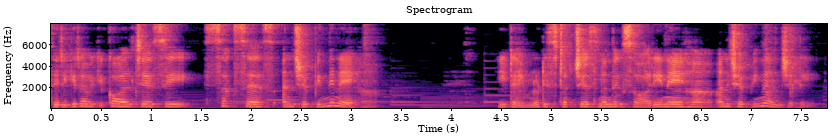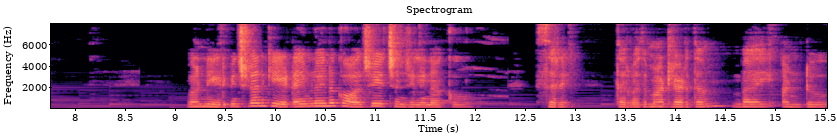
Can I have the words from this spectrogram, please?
తిరిగి రవికి కాల్ చేసి సక్సెస్ అని చెప్పింది నేహ. ఈ టైంలో డిస్టర్బ్ చేసినందుకు సారీ నేహ అని చెప్పింది అంజలి. వాడిని ఏడిపించడానికి ఏ టైంలో అయినా కాల్ చేయొచ్చు అంజలి నాకు. సరే తర్వాత మాట్లాడదాం. బాయ్ అంటూ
